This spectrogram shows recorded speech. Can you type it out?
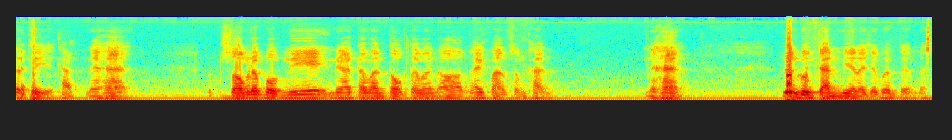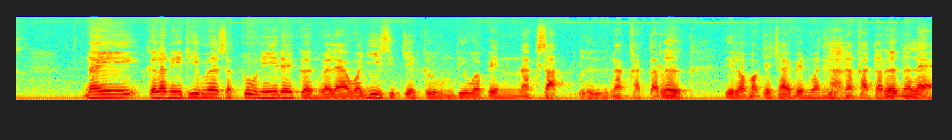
คติครับ นะฮะสองระบบนี้เนี่ยตะวันตกตะวันออกให้ความสำคัญนะฮะเรื่องดวงจันทร์มีอะไรจะเพิ่มเติมไหมในกรณีที่เมื่อสักครู่นี้ได้เกริ่นไว้แล้วว่า 27 กลุ่มที่ว่าเป็นนักสัตว์ หรือนักขัตฤกษ์ที่เรามักจะใช้เป็นวันหยุดครับนักขัตฤกษ์นั่นแหละ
